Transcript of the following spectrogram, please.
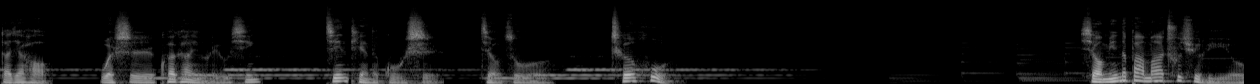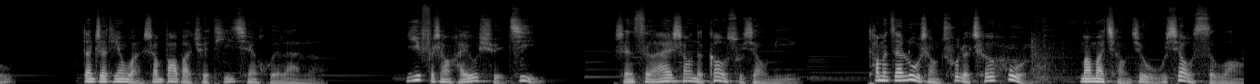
大家好，我是快看有流星。今天的故事叫做《车祸》。小明的爸妈出去旅游，但这天晚上爸爸却提前回来了，衣服上还有血迹，神色哀伤地告诉小明，他们在路上出了车祸，妈妈抢救无效死亡。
